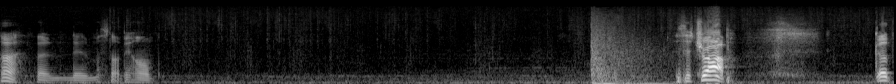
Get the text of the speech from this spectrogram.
Ah, then they must not be home. It's a trap! God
